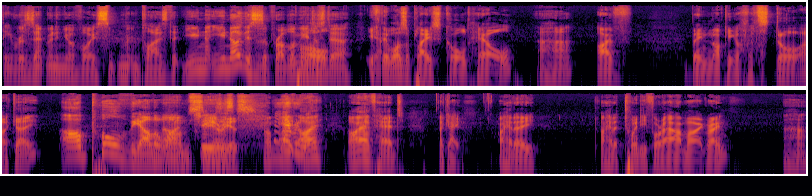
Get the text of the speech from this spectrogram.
The resentment in your voice m- implies that you know, you know this is a problem. You're Paul, just uh, if there was a place called hell, uh huh. I've been knocking on its door. Okay, I'll pull the other no, one. I'm Jesus. serious. I'm, mate, Everyone- I I have had. Okay, I had a I had a 24 hour migraine. Uh huh.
